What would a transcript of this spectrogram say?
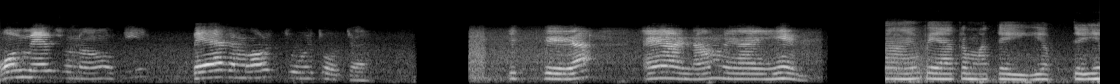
और मैं सुनाऊँगी पैर और चोर चोचा Kaya ay na may ay kaya ka matayap tayo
